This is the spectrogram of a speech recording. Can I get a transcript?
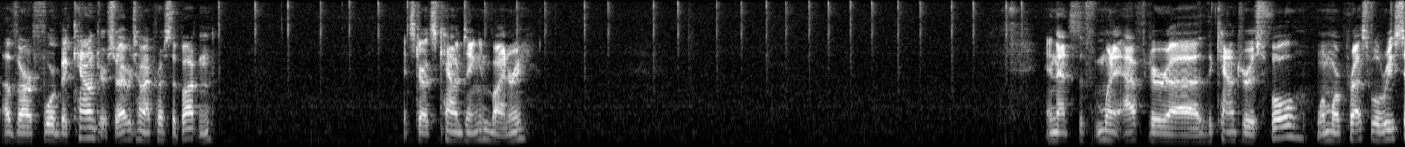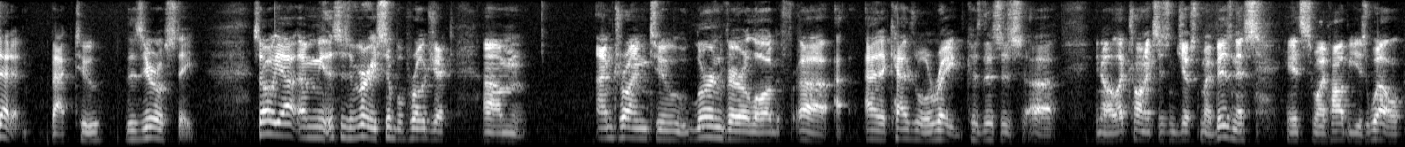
of our 4-bit counter. So every time I press the button, it starts counting in binary. And that's the, when after uh, the counter is full, one more press will reset it back to the zero state. So yeah, I mean this is a very simple project. Um, I'm trying to learn Verilog uh, at a casual rate because this is, uh, you know, electronics isn't just my business, it's my hobby as well.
